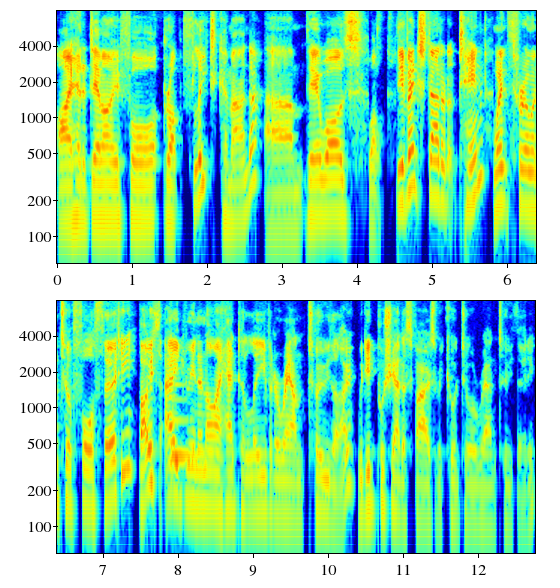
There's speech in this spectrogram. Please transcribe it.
I had a demo for Drop Fleet Commander. Um, there was well, the event started at 10, went through until 4:30. Both Adrian and I had to leave at around 2 though. We did push out as far as we could to around 2:30.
